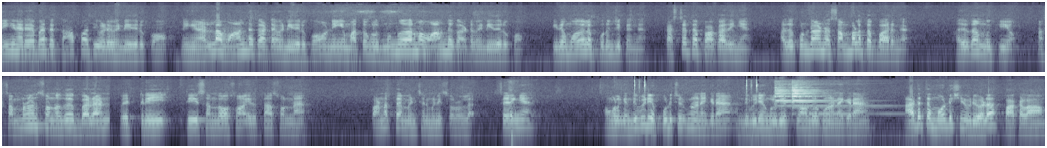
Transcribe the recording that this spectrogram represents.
நீங்கள் நிறைய பேர்த்த காப்பாற்றி விட வேண்டியது இருக்கும். நீங்கள் நல்லா வாழ்ந்து காட்ட வேண்டியது இருக்கும். நீங்கள் மற்றவங்களுக்கு முன்னுதாரணமாக வாழ்ந்து காட்ட வேண்டியது இருக்கும். இதை முதல்ல புரிஞ்சுக்கங்க. கஷ்டத்தை பார்க்காதீங்க. அதுக்குண்டான சம்பளத்தை பாருங்கள் அதுதான் முக்கியம். நான் சம்பளம்னு சொன்னது பலன் வெற்றி தீ சந்தோஷம் இதை தான் சொன்னேன். பணத்தை மென்ஷன் பண்ணி சொல்லலை. சரிங்க? உங்களுக்கு இந்த வீடியோ பிடிச்சிருக்குன்னு நினைக்கிறேன். இந்த வீடியோ உங்களுக்கு யூஸ்ஃபுல்லாக வந்திருக்கும்னு நினைக்கிறேன். அடுத்த மோட்டிவேஷன் வீடியோவில் பார்க்கலாம்.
